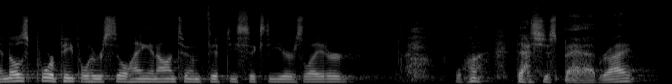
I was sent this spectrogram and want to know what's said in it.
And those poor people who are still hanging on to him 50, 60 years later, well, that's just bad, right?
